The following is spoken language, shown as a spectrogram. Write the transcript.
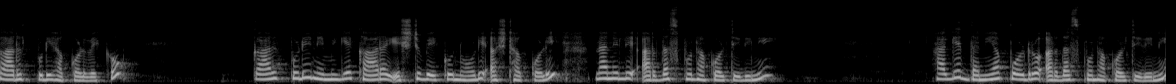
ಖಾರದ ಪುಡಿ ಹಾಕ್ಕೊಳ್ಬೇಕು. ಖಾರದ ಪುಡಿ ನಿಮಗೆ ಖಾರ ಎಷ್ಟು ಬೇಕು ನೋಡಿ ಅಷ್ಟು ಹಾಕ್ಕೊಳ್ಳಿ. ನಾನಿಲ್ಲಿ ಅರ್ಧ ಸ್ಪೂನ್ ಹಾಕ್ಕೊಳ್ತಿದ್ದೀನಿ. ಹಾಗೆ ಧನಿಯಾ ಪೌಡ್ರು ಅರ್ಧ ಸ್ಪೂನ್ ಹಾಕ್ಕೊಳ್ತಿದ್ದೀನಿ.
